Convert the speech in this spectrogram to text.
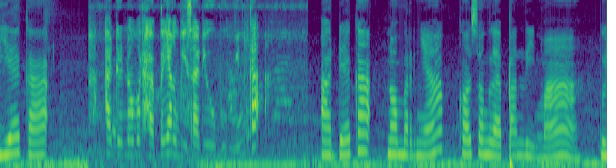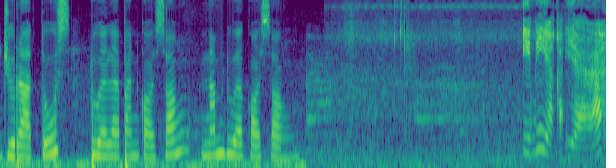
Iya kak. Ada nomor HP yang bisa dihubungin kak? Ada kak, nomornya 085 700 280 620. Ini ya kak ya,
